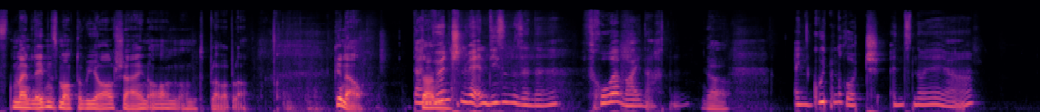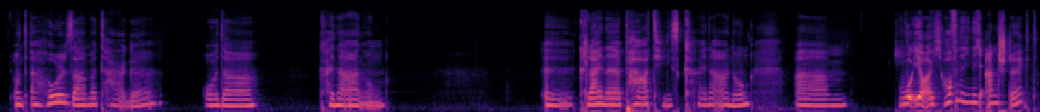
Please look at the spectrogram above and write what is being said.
Ist mein Lebensmotto, we all shine on und bla bla bla. Genau. Dann, Dann- wünschen wir in diesem Sinne frohe Weihnachten, Ja. einen guten Rutsch ins neue Jahr und erholsame Tage oder keine Ahnung. Äh, kleine Partys, keine Ahnung, ähm, wo ihr euch hoffentlich nicht ansteckt.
